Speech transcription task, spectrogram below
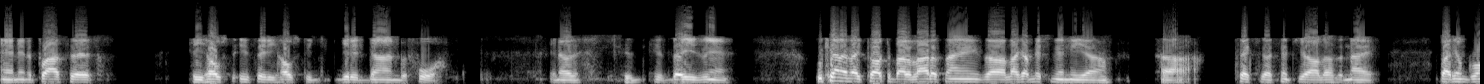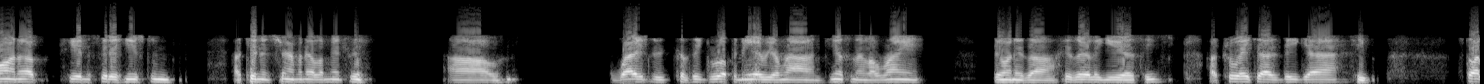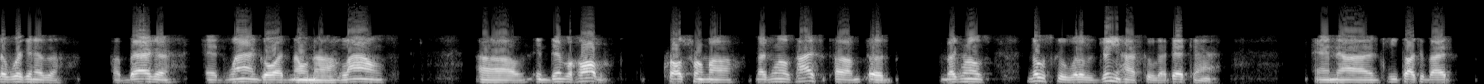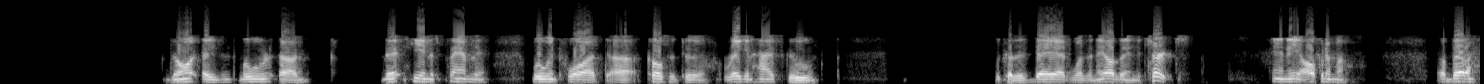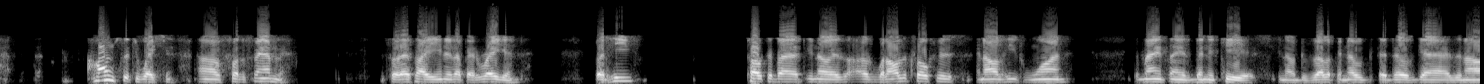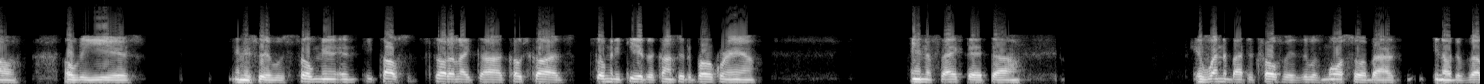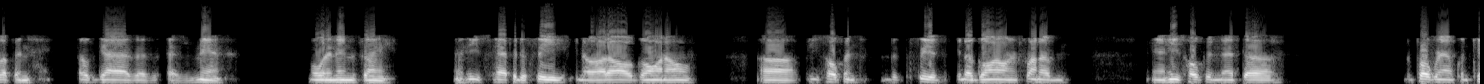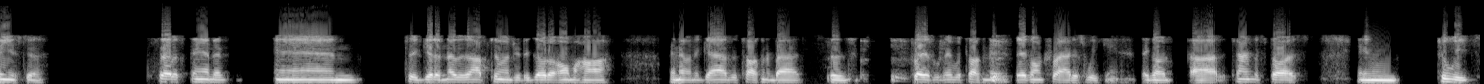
And in the process, he hopes. He said he hopes to get it done before, you know, his, his days in. We kind of like talked about a lot of things, uh, like I mentioned in the uh, uh, text that I sent y'all the other night about him growing up here in the city of Houston, attending Sherman Elementary. Uh, right because he grew up in the area around Jensen and Lorraine during his uh his early years. He's a true HISD guy. He started working as a, a bagger at Weingarten on uh, Lowndes uh, in Denver Harbor, across from uh, McReynolds High um, uh, McReynolds Middle School, well, it was junior high school at that time. And uh, he talked about going, uh, moving, uh, he and his family moving toward uh, closer to Reagan High School because his dad was an elder in the church, and they offered him a, a better home situation uh, for the family. So that's how he ended up at Reagan. But he talked about, you know, as, uh, with all the trophies and all he's won, the main thing has been the kids, you know, developing those those guys and all over the years. And he said it was so many. And he talks sort of like uh, Coach Cards. So many kids have come to the program, and the fact that uh, it wasn't about the trophies. It was more so about you know developing those guys as as men more than anything. And he's happy to see you know it all going on. Uh, he's hoping to see it you know going on in front of him, and he's hoping that uh, the program continues to set a standard and to get another opportunity to go to Omaha. You know, and the guys are talking about the players they were talking they're gonna try this weekend. They're gonna uh the tournament starts in two weeks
